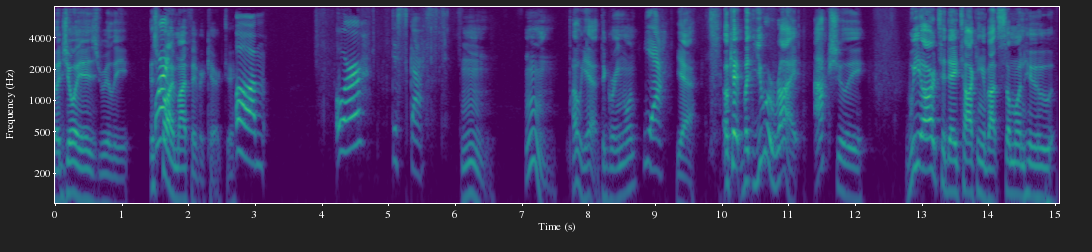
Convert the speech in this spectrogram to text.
but joy is really. It's Or- probably my favorite character. Um, or disgust. Mm. Mm. Oh yeah, the green one. Yeah. Yeah. Okay, but you were right. Actually, we are today talking about someone who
